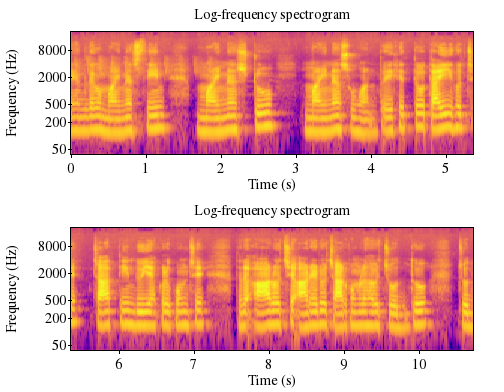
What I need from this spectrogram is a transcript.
এখান থেকে দেখো মাইনাস তিন মাইনাস টু মাইনাস ওয়ান তো এক্ষেত্রেও তাই হচ্ছে চার, তিন, দুই, এক করে কমছে। তাহলে আর হচ্ছে আরেরও চার কমলে হবে চোদ্দ। চোদ্দ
